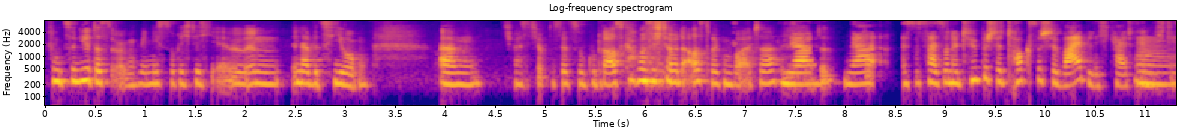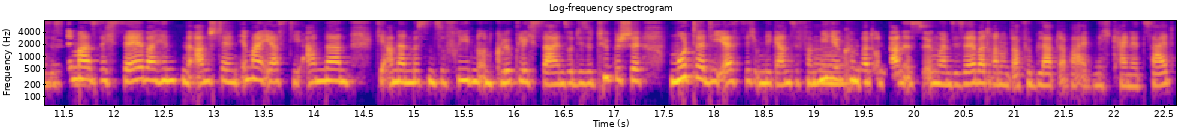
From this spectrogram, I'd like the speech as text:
funktioniert das irgendwie nicht so richtig in, in der Beziehung. Ähm, ich weiß nicht, ob das jetzt so gut rauskam, was ich damit ausdrücken wollte. Ja, ja, es ist halt so eine typische toxische Weiblichkeit, finde mm. ich. Dieses immer sich selber hinten anstellen, immer erst die anderen, die anderen müssen zufrieden und glücklich sein. So diese typische Mutter, die erst sich um die ganze Familie mm. kümmert und dann ist irgendwann sie selber dran und dafür bleibt aber eigentlich keine Zeit.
